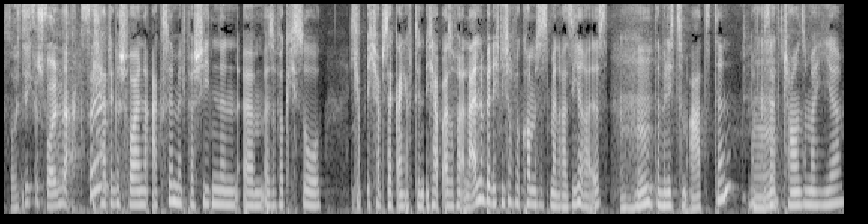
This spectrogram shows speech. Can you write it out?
So richtig geschwollene Achsel? ich hatte geschwollene Achseln mit verschiedenen, ähm, also wirklich so, ich habe ich hab's ja gar nicht auf den, ich habe also von alleine bin ich nicht drauf gekommen, dass es mein Rasierer ist. Dann bin ich zum Arztin und habe gesagt, schauen Sie mal hier,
